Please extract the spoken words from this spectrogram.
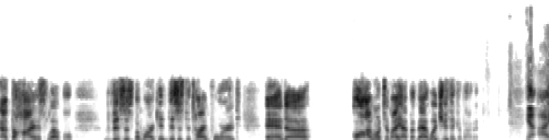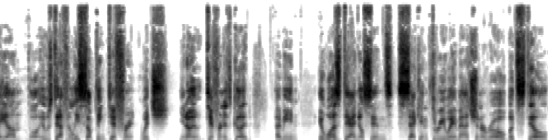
at the highest level, this is the market. This is the time for it. And, uh, I won't tip my hat, but Matt, what do you think about it? Yeah, I um well it was definitely something different, which, you know, different is good. I mean, it was Danielson's second three-way match in a row, but still,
